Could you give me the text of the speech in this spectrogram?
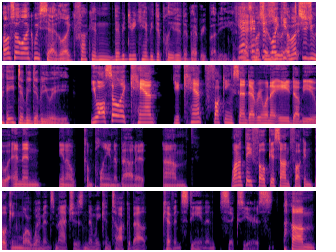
Also, like we said, like fucking WWE can't be depleted of everybody. Yeah, as much ju- as like you, you as much as you hate WWE, you also like can't you can't fucking send everyone to AEW and then you know complain about it. Um, why don't they focus on fucking booking more women's matches and then we can talk about Kevin Steen in six years. Um,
